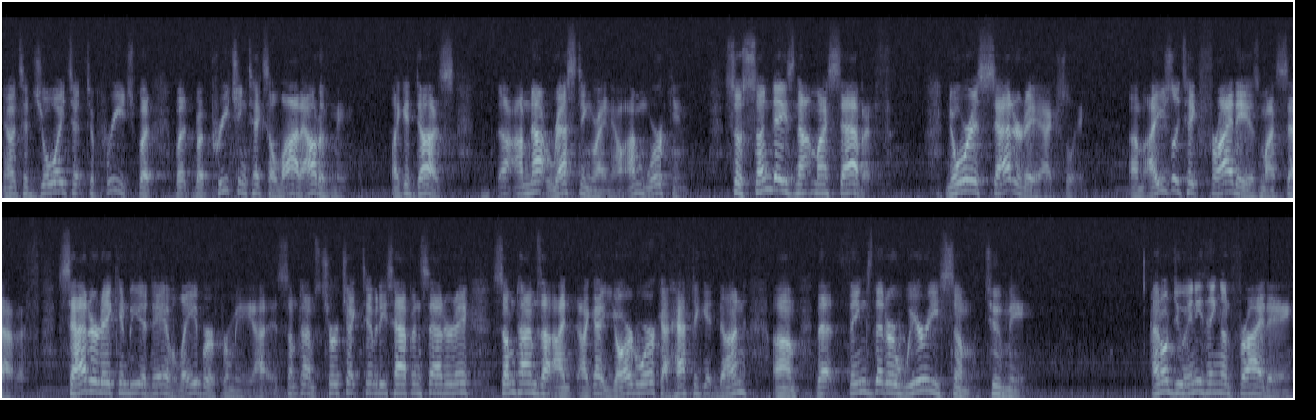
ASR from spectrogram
You know, it's a joy to, to preach, but, but, but preaching takes a lot out of me. Like it does. I'm not resting right now, I'm working. So Sunday's not my Sabbath, nor is Saturday, actually. Um, I usually take Friday as my Sabbath. Saturday can be a day of labor for me. I, sometimes church activities happen Saturday. Sometimes I, I, got yard work I have to get done. Um, that things that are wearisome to me. I don't do anything on Friday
